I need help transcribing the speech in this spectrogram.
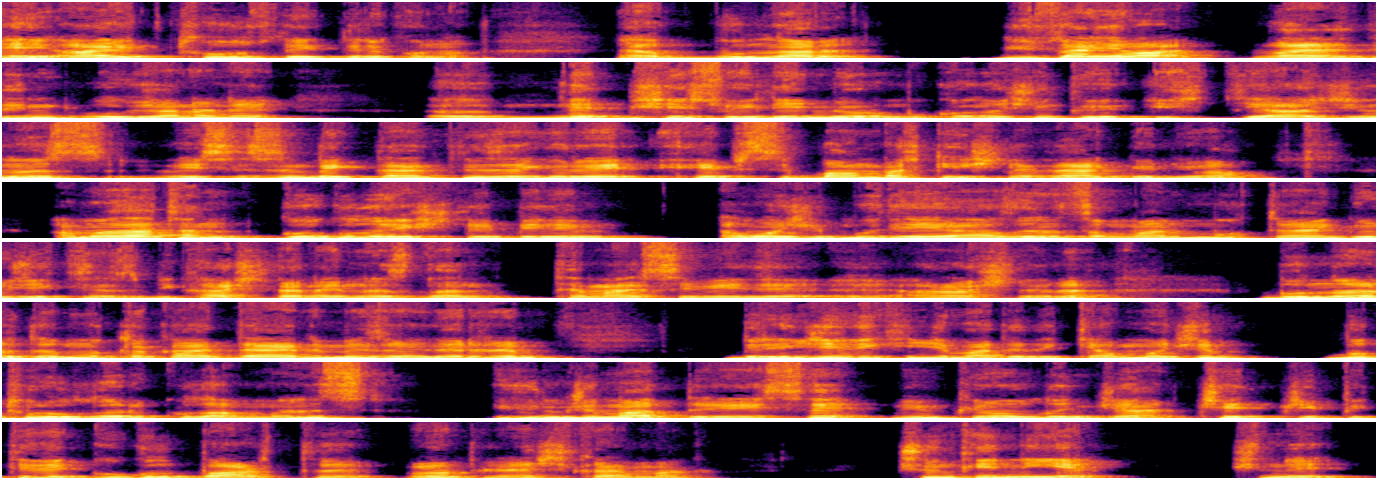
AI tools dedikleri konu. Ya bunlar güzel var, dediğim gibi o yüzden hani e, net bir şey söyleyemiyorum bu konuda çünkü ihtiyacınız ve sizin beklentinize göre hepsi bambaşka işlevler görüyor. Ama zaten Google'a işte benim amacım bu diye yazdığınız zaman muhtemelen göreceksiniz birkaç tane en azından temel seviyede e, araçları. Bunları da mutlaka değerlemenizi öneririm. Birinci ve ikinci maddedeki amacım bu tool'ları kullanmanız. Üçüncü maddede ise mümkün olduğunca ChatGPT ve Google Bard'ı ön plana çıkarmak. Çünkü niye? Şimdi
